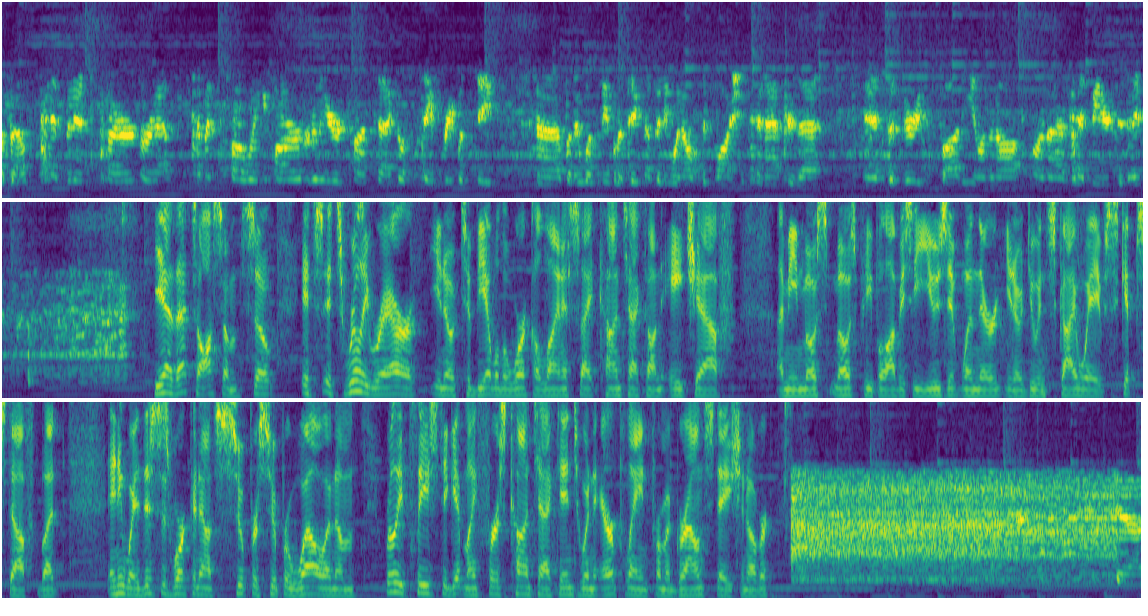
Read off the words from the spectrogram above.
about 10 minutes prior, or 10 minutes following our earlier contact on the same frequency uh, but I wasn't able to pick up anyone else in Washington after that. And it's been very spotty on and off on uh, 10 meter today. Yeah, that's awesome. So it's it's really rare, you know, to be able to work a line of sight contact on HF. I mean, most most people obviously use it when they're you know doing skywave skip stuff. But anyway, this is working out super super well, and I'm really pleased to get my first contact into an airplane from a ground station. Over. Yeah,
